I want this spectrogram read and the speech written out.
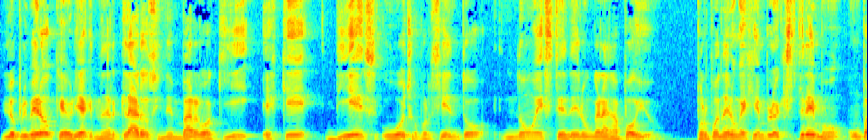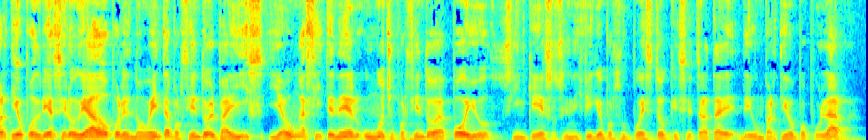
Lo primero que habría que tener claro, sin embargo, aquí es que 10 u 8% no es tener un gran apoyo. Por poner un ejemplo extremo, un partido podría ser odiado por el 90% del país y aún así tener un 8% de apoyo, sin que eso signifique por supuesto que se trata de un partido popular.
